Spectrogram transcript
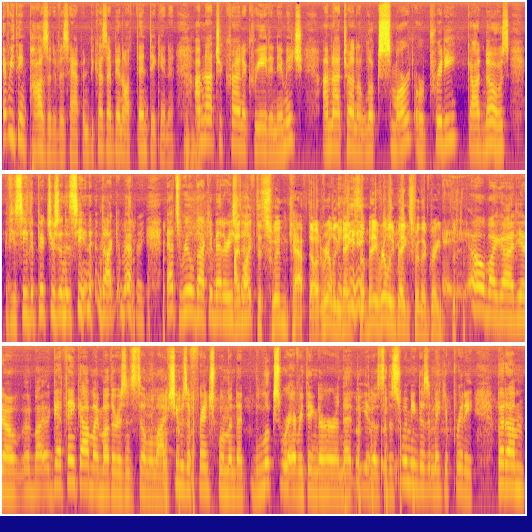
everything positive has happened because I've been authentic in it. Mm-hmm. I'm not trying to create an image. I'm not trying to look smart or pretty. God knows. If you see the pictures in the CNN documentary, that's real documentary stuff. I like the swim cap though. It really makes it really makes for the great. Oh my God! You know, uh, my- thank God my mother isn't still alive. She was a French woman that looks were everything to her, and that you know, so the swimming doesn't make you pretty. But um,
